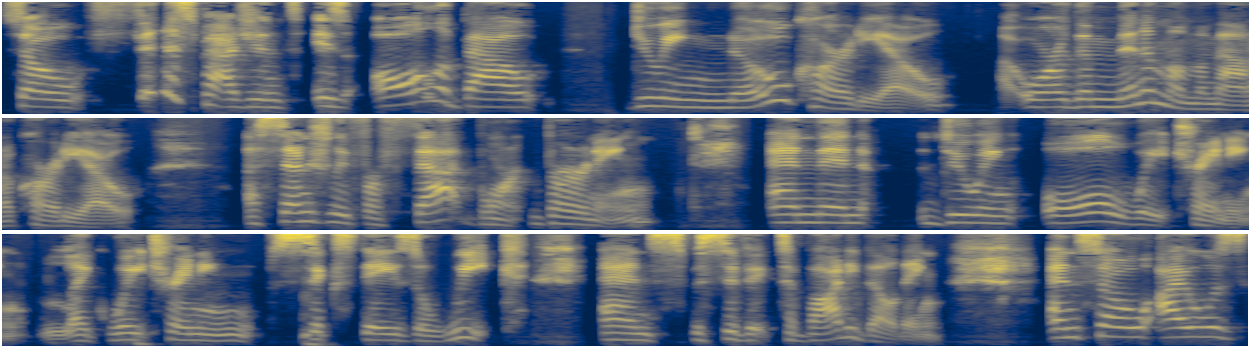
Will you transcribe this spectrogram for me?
So, fitness pageants is all about doing no cardio or the minimum amount of cardio essentially for fat burning and then doing all weight training, like weight training six days a week and specific to bodybuilding. And so I was,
